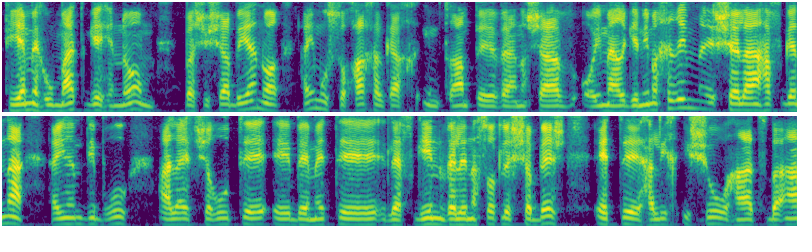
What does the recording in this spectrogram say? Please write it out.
תהיה מהומת גיהנום בשישה בינואר, האם הוא שוחח על כך עם טראמפ אה, ואנשיו או עם מארגנים אחרים אה, של ההפגנה, האם הם דיברו על האפשרות אה, באמת להפגין ולנסות לשבש את הליך אישור ההצבעה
